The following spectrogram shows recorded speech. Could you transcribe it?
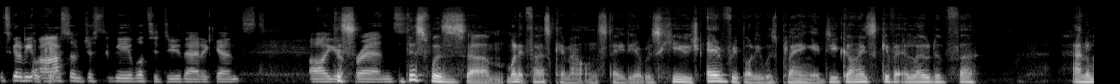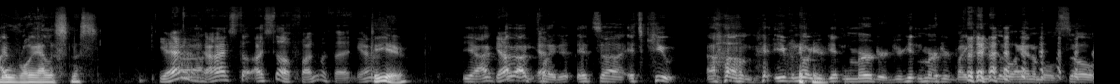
it's going to be Okay. awesome just to be able to do that against all your This- friends This was um, when it first came out on Stadia. It was huge. Everybody was playing it. Do you guys give it a load of uh, Animal Royalisness? Yeah, I still I still have fun with it. Yeah. Do you? Yeah, I've, Yeah, I've, I've yeah. played it. It's uh, it's cute. Um, even though you're getting murdered, you're getting murdered by cute little animals. So,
